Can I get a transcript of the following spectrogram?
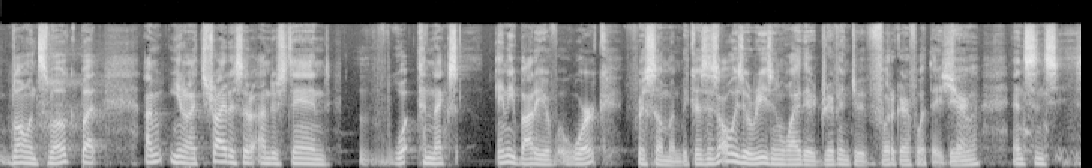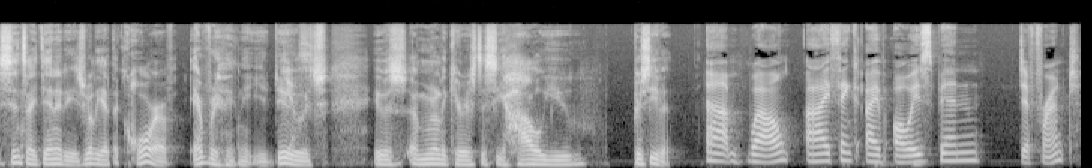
blowing smoke. But I'm, you know, I try to sort of understand what connects any body of work for someone because there's always a reason why they're driven to photograph what they sure. do. And since since identity is really at the core of everything that you do, yes. it's it was I'm really curious to see how you perceive it. Um, well, I think I've always been different.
